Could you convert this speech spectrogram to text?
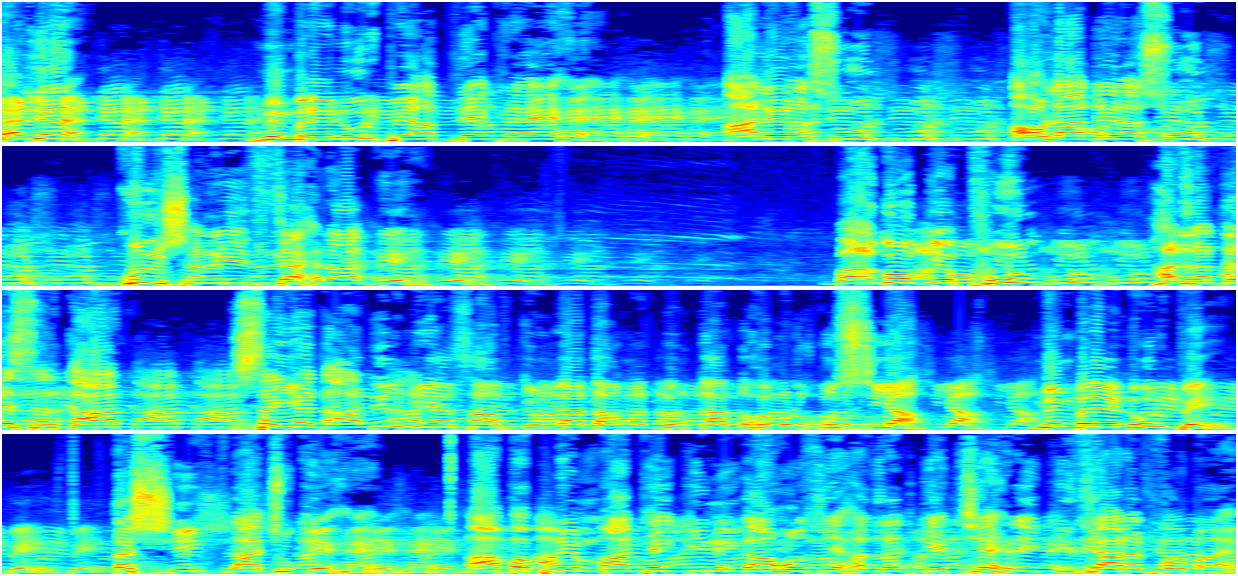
बैठ जाए। मिम्बरे नूर पे आप देख रहे हैं। आले रसूल, औलादे रसूल, गुलशन जहरा के। बागों के फूल हज़रत सरकार सैयद आदिल मियाँ साहब किबला दामद बरकातुसिया मिम्बरे नूर पे तशरीफ़ ला चुके हैं आप अपने माथे की निगाहों से हज़रत के चेहरे की जियारत फरमाएँ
